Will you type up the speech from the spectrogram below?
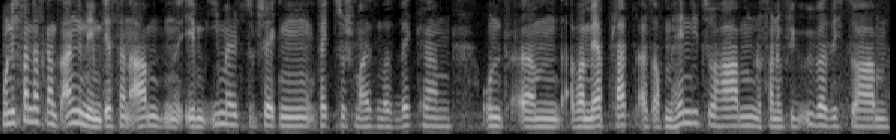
Und ich fand das ganz angenehm, gestern Abend eben E-Mails zu checken, wegzuschmeißen, was weg kann und ähm, aber mehr Platz als auf dem Handy zu haben, eine vernünftige Übersicht zu haben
